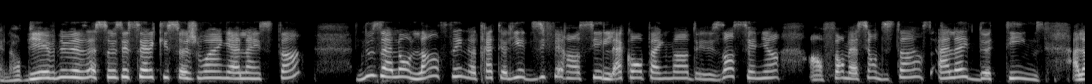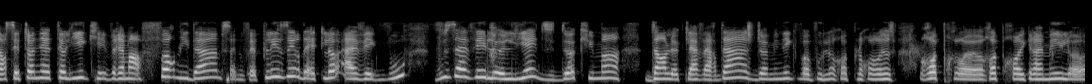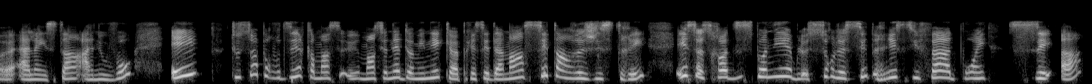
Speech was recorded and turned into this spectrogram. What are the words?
Alors, bienvenue à ceux et celles qui se joignent à l'instant. Nous allons lancer notre atelier différencié, l'accompagnement des enseignants en formation distance à l'aide de Teams. Alors, c'est un atelier qui est vraiment formidable. Ça nous fait plaisir d'être là avec vous. Vous avez le lien du document dans le clavardage. Dominique va vous le reprogrammer à l'instant à nouveau. Et tout ça pour vous dire, comme mentionnait Dominique euh, précédemment, c'est enregistré et ce sera disponible sur le site récifade.ca.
